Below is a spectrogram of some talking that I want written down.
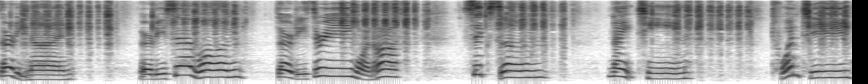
39, 37, 33, one off, 6, um, 19, 20,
